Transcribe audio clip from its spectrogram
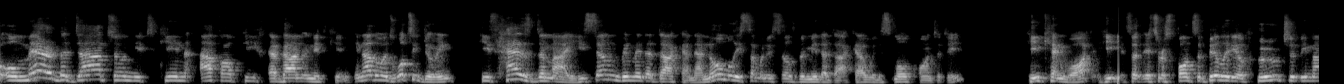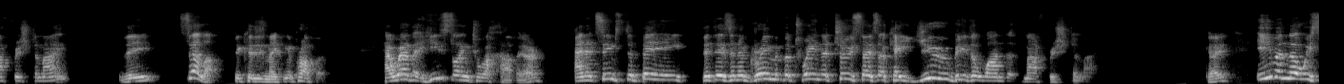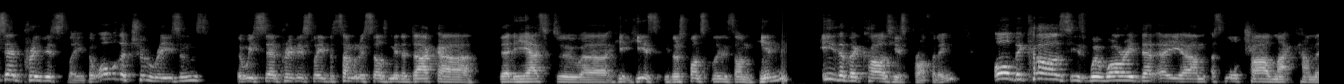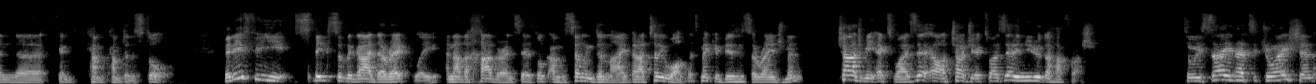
nitkin. In other words, what's he doing? He has demai. He's selling b'midadaka. Now, normally, someone who sells b'midadaka with a small quantity, he can what? He so it's responsibility of who to be mafresh demai, the seller, because he's making a profit. However, he's selling to a chaver, and it seems to be that there's an agreement between the two. Says, okay, you be the one that mafresh demai. Okay, even though we said previously, but what were the two reasons that we said previously for someone who sells midadaka that he has to, uh, he, he is, the responsibility is on him, either because he's profiting or because he's, we're worried that a, um, a small child might come and uh, can come, come to the store. But if he speaks to the guy directly, another chaver, and says, look, I'm selling demai, but I'll tell you what, let's make a business arrangement. Charge me X, Y, Z, oh, I'll charge you X, Y, Z, and you do the hafrash. So we say in that situation,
